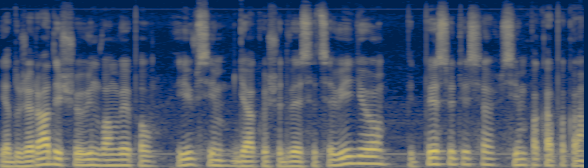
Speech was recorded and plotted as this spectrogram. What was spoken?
Я дуже радий, що він вам випав. І всім дякую, що дивилися це відео. Підписуйтеся. Всім пока-пока.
